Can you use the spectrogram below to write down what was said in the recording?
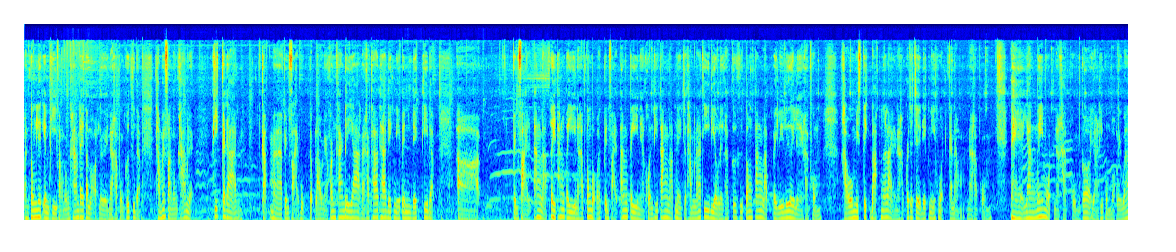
มันต้องเรียก MP ฝั่งตรงข้ามได้ตลอดเลยนะครับผมก็คือแบบทำให้ฝั่งตรงข้ามเนี่ยพลิกกระดานกลับมาเป็นฝ่ายบุกกับเราเนี่ยค่อนข้างได้ยากนะครับถ้าถ้าเด็กนี้เป็นเด็กที่แบบ เป็นฝ่ายตั้งรับเอ้ยตั้งตีนะครับต้องบอกว่าเป็นฝ่ายตั้งตีเนี่ยคนที่ตั้งรับเนี่ยจะทำหน้าที่เดียวเลยครับก็คือต้องตั้งรับไปเรื่อยๆเลยครับผมเขามิสติกบัคเมื่อไหร่นะครับก็จะเจอเด็กนี้หวดกระหน่ำนะครับผมแต่ยังไม่หมดนะครับผมก็อย่างที่ผมบอกเลยว่า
